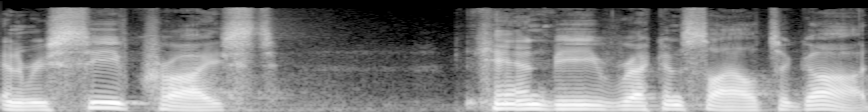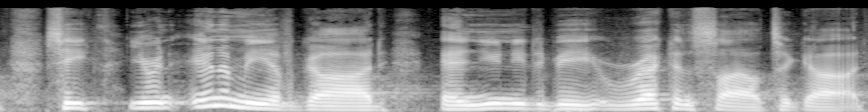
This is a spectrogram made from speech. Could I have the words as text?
and receive Christ can be reconciled to God. See, you're an enemy of God and you need to be reconciled to God.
